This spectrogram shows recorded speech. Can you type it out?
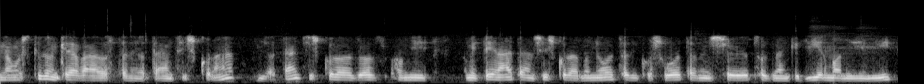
Na most külön kell választani a tánciskolát. A tánciskola az az, ami, amit én általános iskolában nyolcadikos voltam, és jött hozzánk egy Irma néni,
